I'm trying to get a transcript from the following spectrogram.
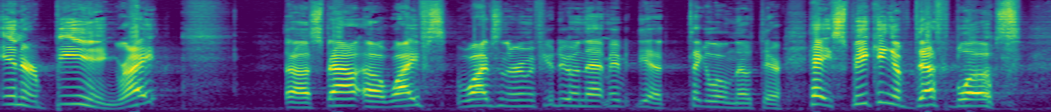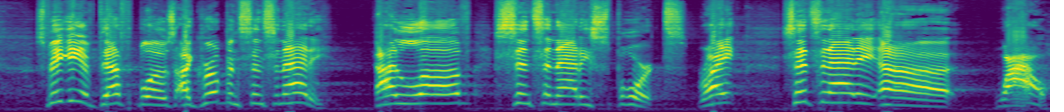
inner being, right? Uh, spouse, uh, wives, wives in the room, if you're doing that, maybe, yeah, take a little note there. Hey, speaking of death blows, speaking of death blows, I grew up in Cincinnati. I love Cincinnati sports, right? Cincinnati, uh, wow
